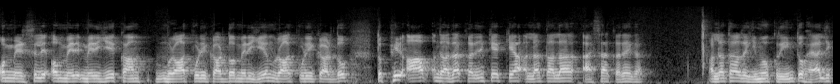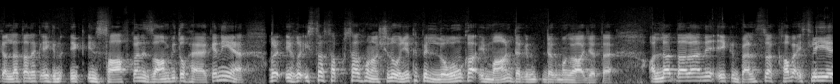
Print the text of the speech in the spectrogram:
और मेरे से और मेरे मेरे ये काम मुराद पूरी कर दो, मेरी ये मुराद पूरी कर दो। तो फिर आप अंदाज़ा करें कि क्या अल्लाह ताला ऐसा करेगा। अल्लाह ताला रहीम करीम तो है लेकिन अल्लाह ताला का एक, एक इंसाफ का निज़ाम भी तो है कि नहीं है? अगर अगर इस तरह सबके साथ होना शुरू हो जाए तो फिर लोगों का ईमान डग डगमगा जाता है। अल्लाह ताला ने एक बैलेंस रखा हुआ इसलिए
